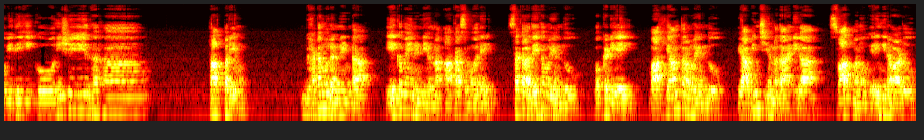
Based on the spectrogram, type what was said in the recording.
विधिः को నిషేధః తాత్పర్యము ఘటములన్నింట ఏకమై నిండి ఉన్న ఆకాశము వలె సకల దేహములు యందు ఒక్కటి అయి బాహ్యాంతరముల యందు వ్యాపించి ఉన్న దానినిగా స్వాత్మను ఎరింగినవాడు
